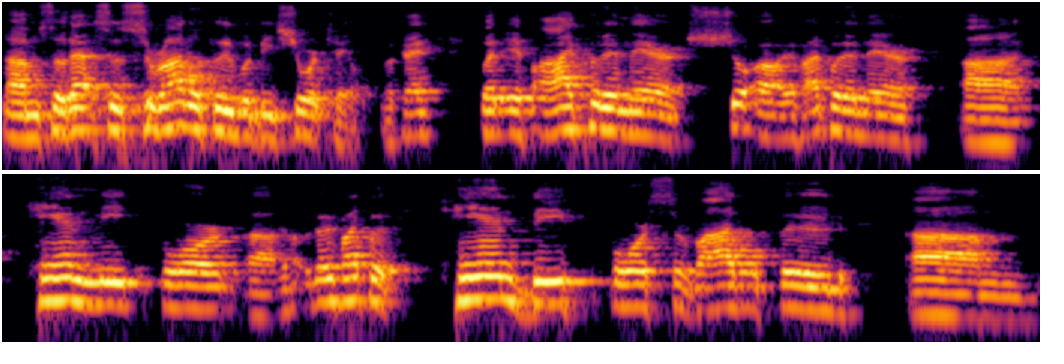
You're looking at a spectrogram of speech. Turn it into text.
um, so that so survival food would be short tail. Okay. But if I put in there, uh, if I put in there uh, canned meat for, uh, if I put canned beef for survival food, um,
